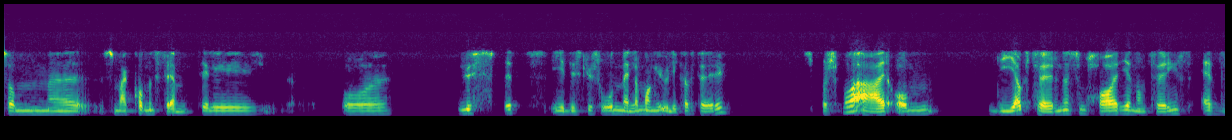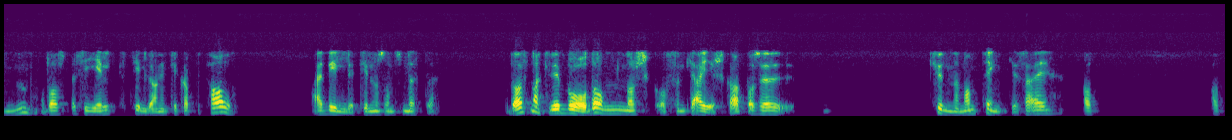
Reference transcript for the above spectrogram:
som, eh, som er kommet frem til og luftet i diskusjon mellom mange ulike aktører. Spørsmålet er om de aktørene som har gjennomføringsevnen, og da spesielt tilgangen til kapital, er villige til noe sånt som dette. Da snakker vi både om norsk offentlig eierskap. altså Kunne man tenke seg at, at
